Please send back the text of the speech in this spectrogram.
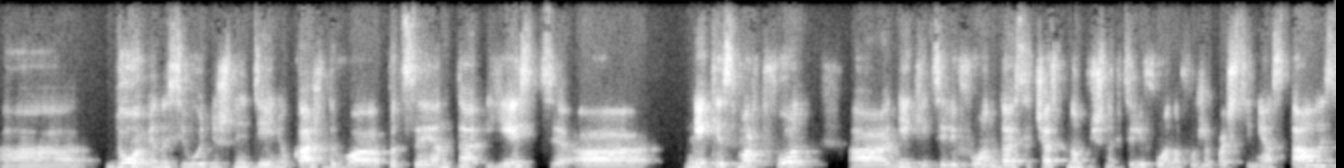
доме на сегодняшний день у каждого пациента есть некий смартфон, а, некий телефон, да, сейчас кнопочных телефонов уже почти не осталось,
